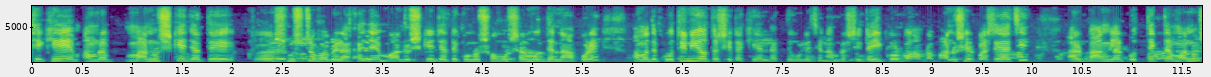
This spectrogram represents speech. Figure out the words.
থেকে আমরা মানুষকে যাতে সুষ্ঠুভাবে রাখা যায়, মানুষকে যাতে কোনো সমস্যার মধ্যে না পড়ে, আমাদের প্রতিনিয়ত সেটা খেয়াল রাখতে বলেছেন। আমরা সেটাই করব। আমরা মানুষের পাশে আছি আর বাংলার প্রত্যেকটা মানুষ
